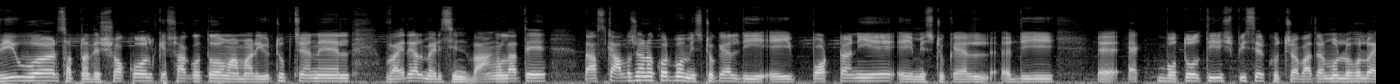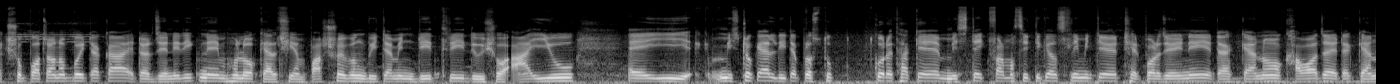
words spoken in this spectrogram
ভিউয়ার্স আপনাদের সকলকে স্বাগতম আমার ইউটিউব চ্যানেল ভাইরাল মেডিসিন বাংলাতে। আজকে আলোচনা করব মিস্টোক্যাল ডি এই পটটা নিয়ে। এই মিস্টোক্যাল ডি এক বোতল তিরিশ পিসের খুচরা বাজার মূল্য হলো একশো পঁচানব্বই টাকা। এটার জেনেরিক নেম হলো ক্যালসিয়াম পাঁচশো এবং ভিটামিন ডি থ্রি দুইশো আইইউ এই মিস্টোক্যাল ডিটা প্রস্তুত করে থাকে মিস্টেক ফার্মাসিউটিক্যালস লিমিটেড এরপর জেনে নেই, এটা কেন খাওয়া যায়, এটা কেন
